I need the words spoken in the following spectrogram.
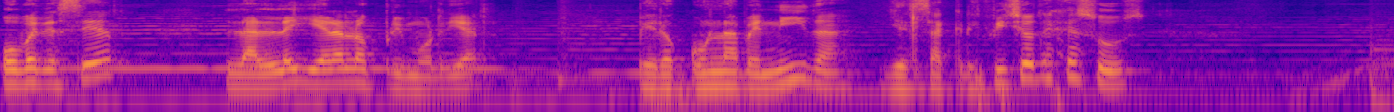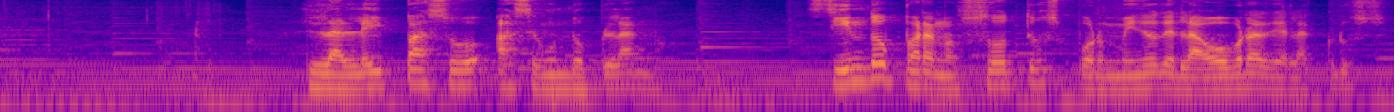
Obedecer la ley era lo primordial, pero con la venida y el sacrificio de Jesús, la ley pasó a segundo plano, siendo para nosotros por medio de la obra de la cruz,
